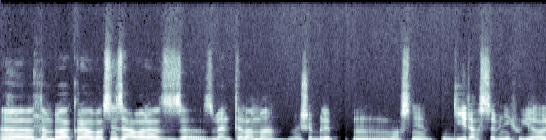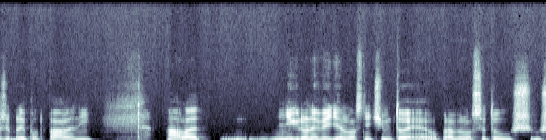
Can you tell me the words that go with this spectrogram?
Uh, tam byla akorát vlastně závada s, s ventilama, že byly um, vlastně díra se v nich udělal, že byly podpálený, ale nikdo nevěděl vlastně čím to je. Opravilo se to už, už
